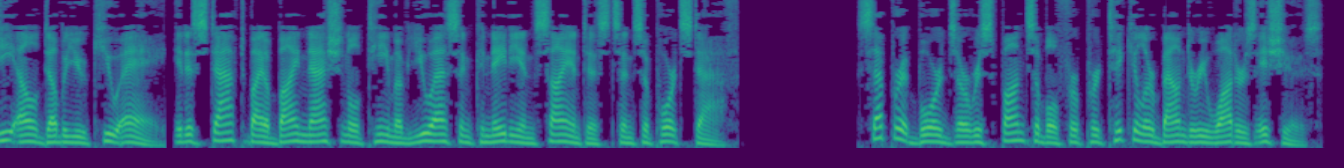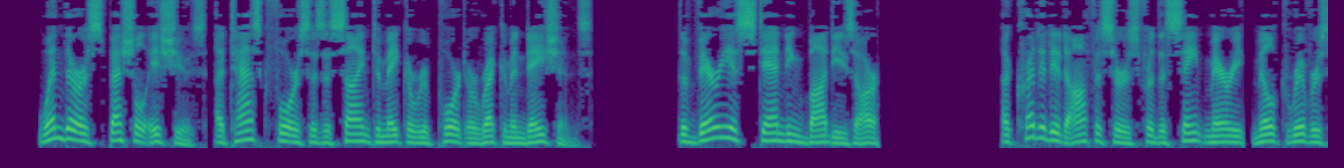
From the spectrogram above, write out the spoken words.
It is staffed by a bi-national team of U.S. and Canadian scientists and support staff. Separate boards are responsible for particular boundary waters issues. When there are special issues, a task force is assigned to make a report or recommendations. The various standing bodies are Accredited officers for the St. Mary, Milk Rivers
